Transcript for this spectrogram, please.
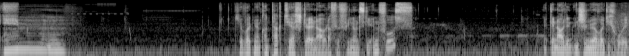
Ähm... Hier wollten wir einen Kontakt herstellen, aber dafür fehlen uns die Infos. Ja, genau, den Ingenieur wollte ich holen.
